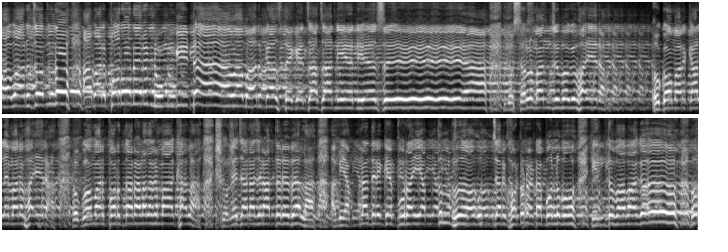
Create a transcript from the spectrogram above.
পাওয়ার জন্য আমার পরনের কাছ চাচা নিয়ে নিয়েছে। মুসলমান যুবক ভাইয়েরা, ও গমার কালেমার ভাইয়েরা, ও গমার পর্দার আড়ালের মা খালা, শুনে জানা যে রাতের বেলা আমি আপনাদেরকে পুরাই আব্দুল উচ্চার ঘটনাটা বলব। কিন্তু বাবা গো, ও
